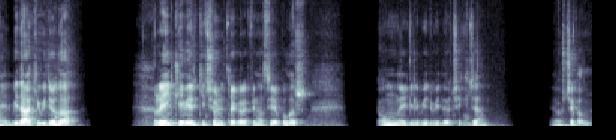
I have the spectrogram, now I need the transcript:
Evet, bir dahaki videoda renkli bir kitchen litografi nasıl yapılır? Onunla ilgili bir video çekeceğim. Hoşçakalın.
